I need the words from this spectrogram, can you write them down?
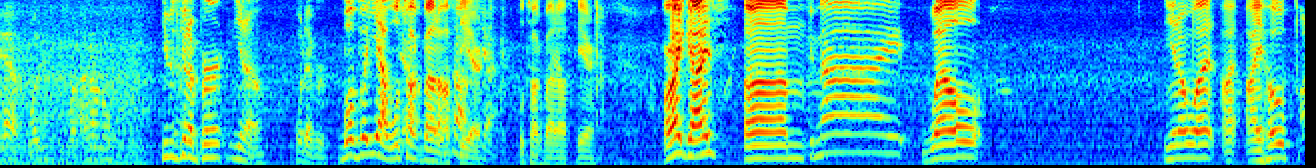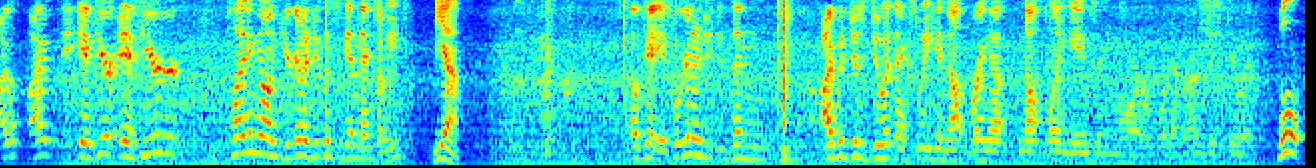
Yeah. What, what? I don't know. He was gonna burn. You know, whatever. Well, but yeah, we'll Yeah, talk about we'll off talk, the air. yeah. We'll talk about it off the air. All right, guys. Um. Good night. Well. You know what? I I hope. I, I, if you're if you're planning on you're gonna do this again next week. Yeah. Okay, if we're gonna do then I would just do it next week and not bring up not playing games anymore or whatever. I would just do it. Well,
